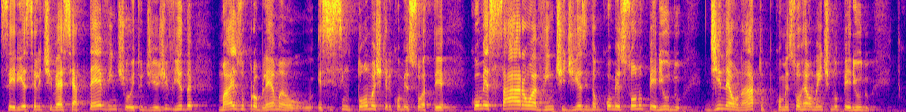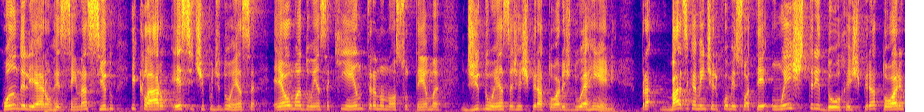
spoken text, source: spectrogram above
seria se ele tivesse até 28 dias de vida, mas o problema, esses sintomas que ele começou a ter, começaram há 20 dias, então começou no período de neonato, começou realmente no período quando ele era um recém-nascido. E claro, esse tipo de doença é uma doença que entra no nosso tema de doenças respiratórias do RN. Basicamente, ele começou a ter um estridor respiratório,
